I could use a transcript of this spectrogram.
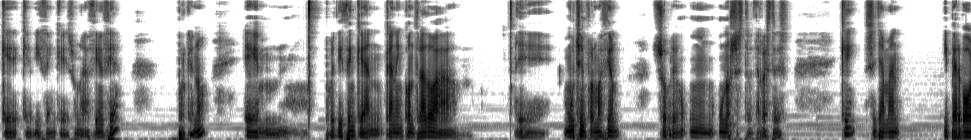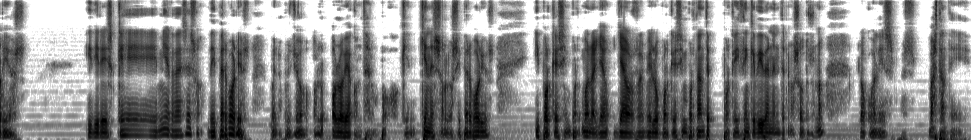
que, que dicen que es una ciencia, ¿por qué no? Em, pues dicen que han, que han encontrado a, eh, mucha información sobre un- unos extraterrestres que se llaman hiperbóreos. Y diréis, ¿qué mierda es eso de hiperbóreos? Bueno, pues yo os, lo voy a contar un poco. ¿Quién- ¿Quiénes son los hiperbóreos? y por qué es importante. Bueno, ya, os revelo por qué es importante, porque dicen que viven entre nosotros, ¿no? Lo cual es pues, bastante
